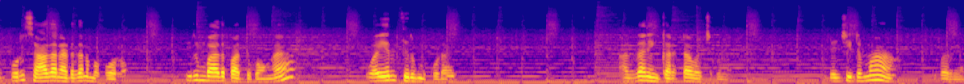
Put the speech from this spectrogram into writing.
இப்போ ஒரு சாதாரண தான் நம்ம போடுறோம். திரும்பாத பார்த்துக்கோங்க. ஒயர் திரும்பக்கூடாது. அதுதான் நீங்கள் கரெக்டாக வச்சுக்கணும். வச்சுக்கிட்டோமா? பாருங்க.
